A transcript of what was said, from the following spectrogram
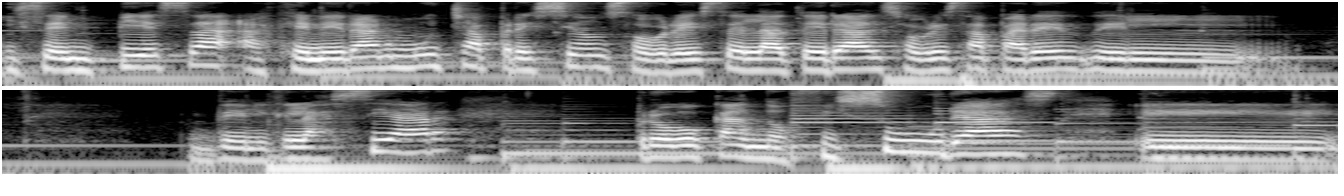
y se empieza a generar mucha presión sobre ese lateral, sobre esa pared del, glaciar, provocando fisuras, eh,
